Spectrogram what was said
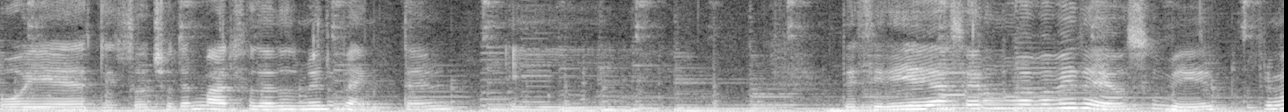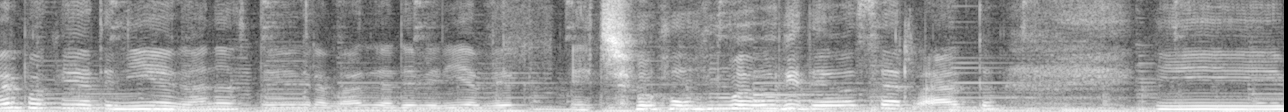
hoy es 18 de marzo de 2020 y decidí hacer un nuevo video, subir. Primero porque ya tenía ganas de grabar, ya debería haber hecho un nuevo video hace rato. Y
